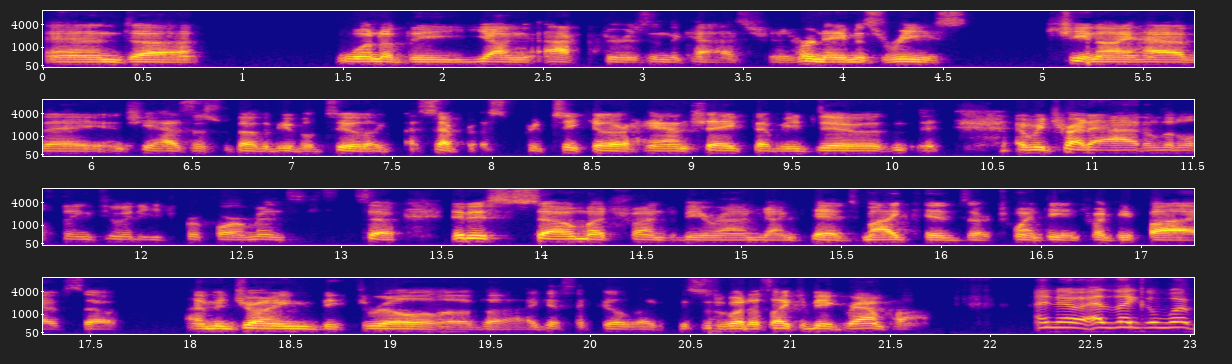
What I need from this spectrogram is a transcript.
And uh, one of the young actors in the cast. Her name is Reese. She and I have a, and she has this with other people too, like a separate, a particular handshake that we do, and we try to add a little thing to it each performance. So it is so much fun to be around young kids. My kids are twenty and twenty five, so I'm enjoying the thrill of. Uh, I guess I feel like this is what it's like to be a grandpa. I know, and like what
